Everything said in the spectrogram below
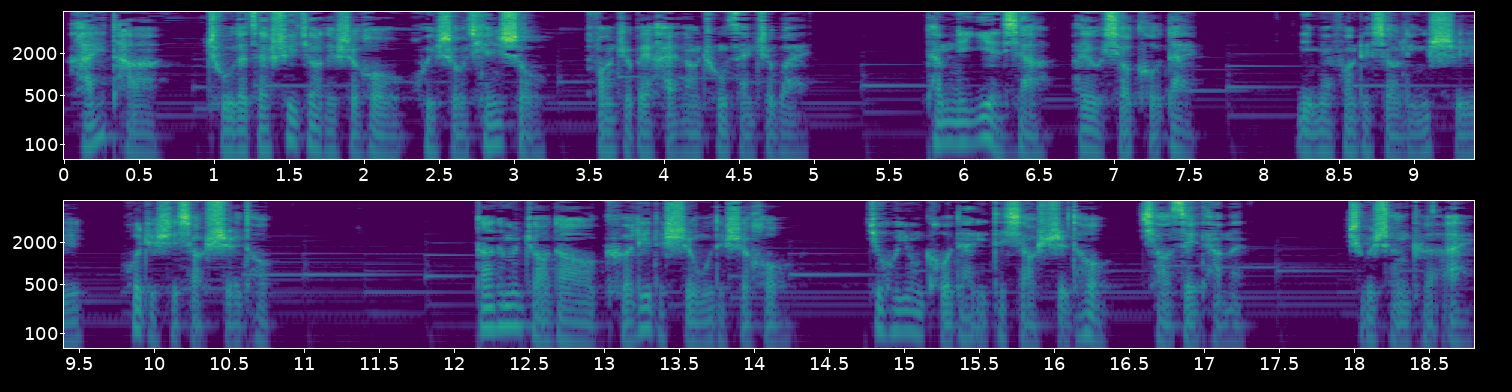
海獭除了在睡觉的时候会手牵手，防止被海浪冲散之外，它们的腋下还有小口袋，里面放着小零食或者是小石头。当他们找到壳类的食物的时候，就会用口袋里的小石头敲碎它们。是不是很可爱？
